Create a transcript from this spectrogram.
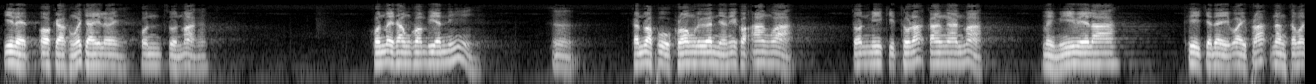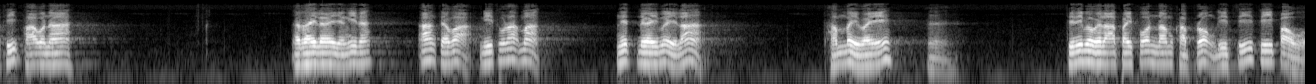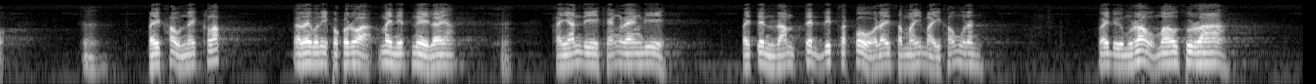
กิเลสออกจากหัวใจเลย คนส่วนมากนะคนไม่ทำความเพียรนนี้กันว่าผู้ครองเรือนอย่างนี้ก็อ้างว่า ตนมีกิจธุระการงานมาก ไม่มีเวลาที่จะได้ไหวพระนั่งสมาธิภาวนา อะไรเลยอย่างนี้นะ อ้างแต่ว่ามีธุระมากเหน็ดเหนื่อยเมื่อยล้าทำไม่ไหวทีนี้เมื่อเวลาไปฟ้อนนำขับร้องดีสีตีเป่าไปเข้าในคลับ อะไรวันนี้ปรากฏว่าไม่เหน็ดเหนื่อยเลยฮะขยันดี แข็งแรงดี ไปเต้นรำเต้นดิสโก้อะไรสมัยใหม่เขามูนั้น ไปดื่มเหล้าเมาสุรา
